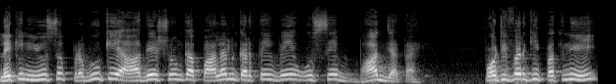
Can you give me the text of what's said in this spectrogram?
लेकिन यूसुफ प्रभु के आदेशों का पालन करते हुए उससे भाग जाता है। पोटीफर की पत्नी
